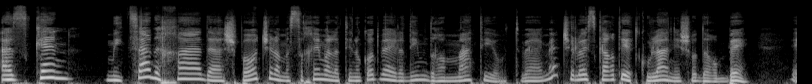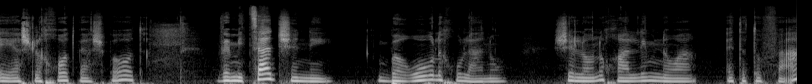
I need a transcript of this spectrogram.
אז כן, מצד אחד ההשפעות של המסכים על התינוקות והילדים דרמטיות, והאמת שלא הזכרתי את כולן, יש עוד הרבה אה, השלכות והשפעות, ומצד שני, ברור לכולנו שלא נוכל למנוע את התופעה.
